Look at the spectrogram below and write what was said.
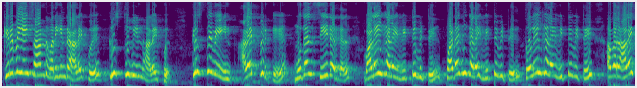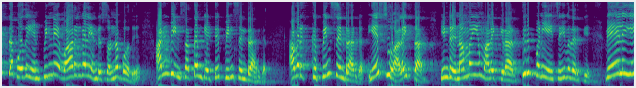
கிருபையை சார்ந்து வருகின்ற அழைப்பு கிறிஸ்துவின் அழைப்பு. கிறிஸ்துவின் அழைப்பிற்கு முதல் சீடர்கள் வலைகளை விட்டுவிட்டு படகுகளை விட்டுவிட்டு தொழில்களை விட்டுவிட்டு அவர் அழைத்த போது என் பின்னே வாருங்கள் என்று சொன்னபோது அன்பின் சத்தம் கேட்டு பின் சென்றார்கள். அவருக்கு பின் சென்றார்கள். இயேசு அழைத்தார். இன்று நம்மையும் அழைக்கிறார். திருப்பணியை செய்வதற்கு வேலையை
